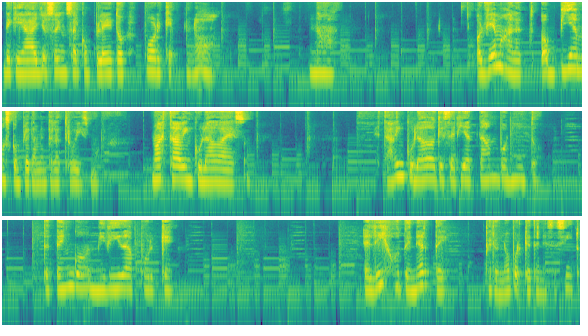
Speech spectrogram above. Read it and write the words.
de que, ay, yo soy un ser completo, porque no, no, Olvidemos, obviemos completamente el altruismo. No está vinculado a eso. Está vinculado a que sería tan bonito. Te tengo en mi vida porque elijo tenerte, pero no porque te necesito.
